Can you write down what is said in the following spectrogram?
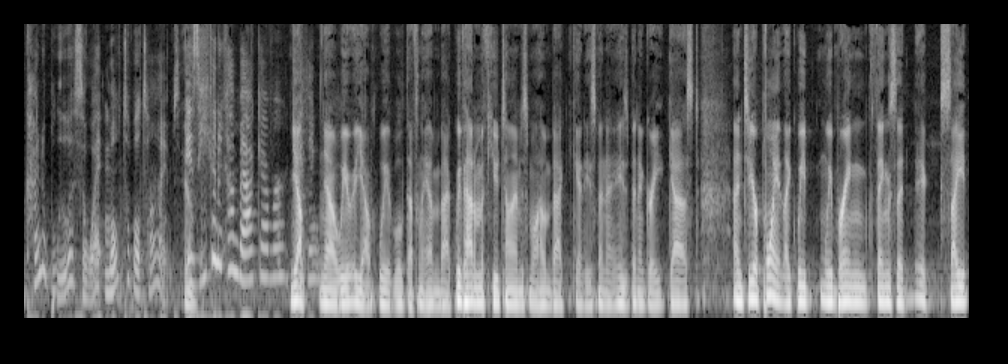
kind of blew us away multiple times. Yeah. Is he going to come back ever? Yeah, yeah, we yeah we will definitely have him back. We've had him a few times, and we'll have him back again. He's been a, he's been a great guest. And to your point, like we we bring things that excite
